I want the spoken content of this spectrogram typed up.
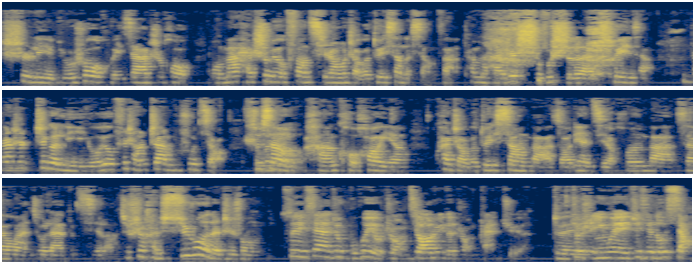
事例，比如说我回家之后，我妈还是没有放弃让我找个对象的想法，他们还是时不时的来催一下，但是这个理由又非常站不住脚，就像喊口号一样，快找个对象吧，早点结婚吧，再晚就来不及了，就是很虚弱的这种。所以现在就不会有这种焦虑的这种感觉，对，就是因为这些都想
